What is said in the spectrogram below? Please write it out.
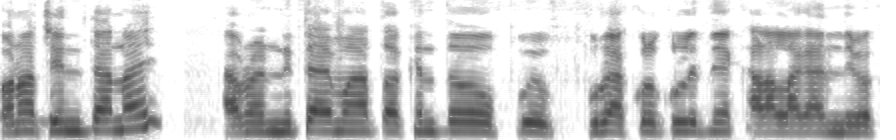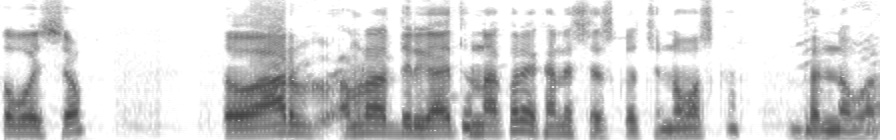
কোনো চিন্তা নাই। আপনার নিতাই মাহাতো কিন্তু পুরা কুলকুলি দিয়ে কাড়া লাগান দিবে অবশ্য। তো আর আমরা দীর্ঘায়িত না করে এখানে শেষ করছি। নমস্কার ধন্যবাদ।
